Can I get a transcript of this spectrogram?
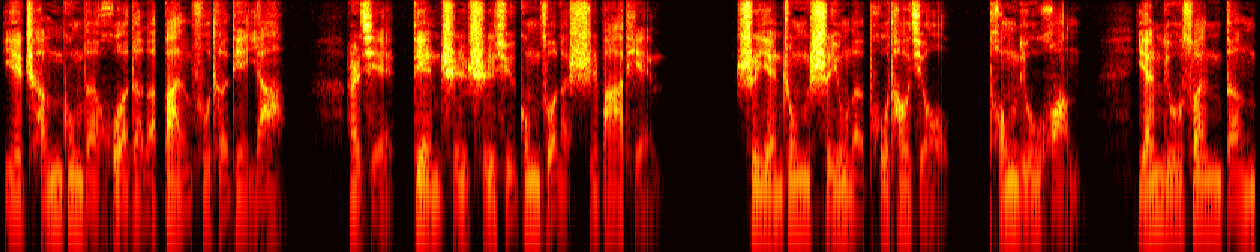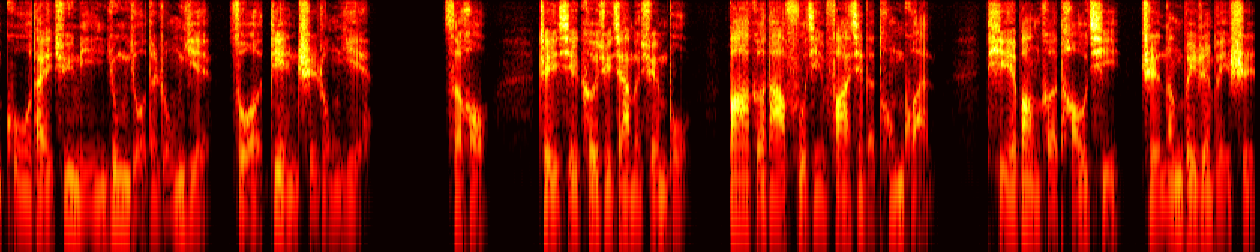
也成功的获得了半伏特电压，而且电池持续工作了十八天。试验中使用了葡萄酒、铜硫磺、盐硫酸等古代居民拥有的溶液做电池溶液。此后。这些科学家们宣布，巴格达附近发现的铜管、铁棒和陶器只能被认为是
